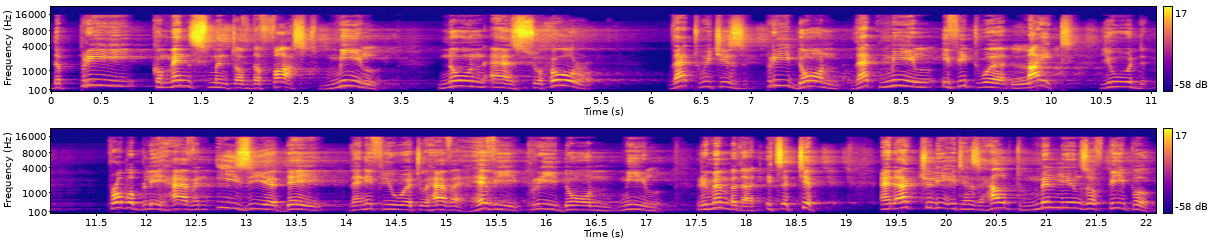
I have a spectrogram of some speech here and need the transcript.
The pre commencement of the fast meal, known as suhoor, that which is pre dawn, that meal, if it were light, you would probably have an easier day than if you were to have a heavy pre-dawn meal. Remember that, it's a tip. And actually it has helped millions of people.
